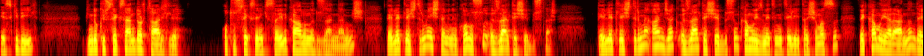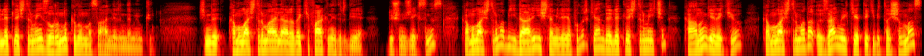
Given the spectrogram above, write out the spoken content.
eski değil. 1984 tarihli 3082 sayılı kanunla düzenlenmiş. Devletleştirme işleminin konusu özel teşebbüsler. Devletleştirme ancak özel teşebbüsün kamu hizmeti niteliği taşıması ve kamu yararının devletleştirmeyi zorunlu kılınması hallerinde mümkün. Şimdi kamulaştırma ile aradaki fark nedir diye düşüneceksiniz. Kamulaştırma bir idari işlem ile yapılırken devletleştirme için kanun gerekiyor. Kamulaştırmada özel mülkiyetteki bir taşınmaz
